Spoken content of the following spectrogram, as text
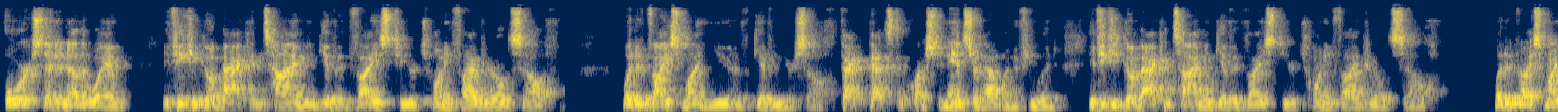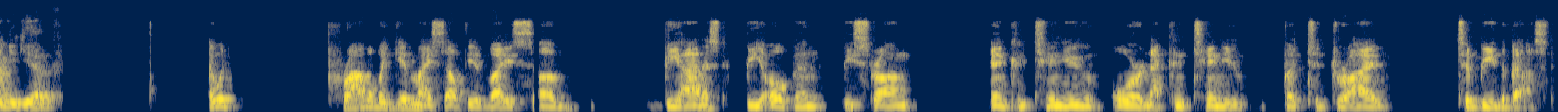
Or said another way, if you could go back in time and give advice to your 25 year old self, what advice might you have given yourself? In fact, that's the question. Answer that one if you would. If you could go back in time and give advice to your 25 year old self, what advice might you give? I would probably give myself the advice of be honest, be open, be strong, and continue, or not continue, but to drive to be the best.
